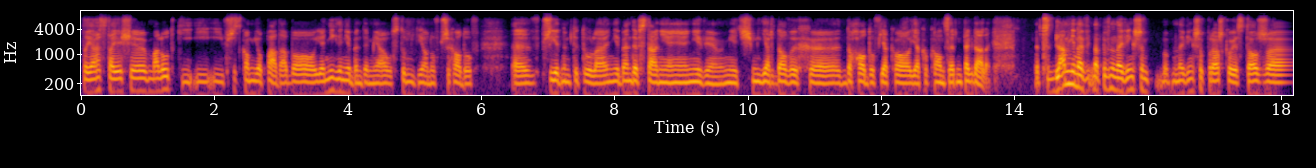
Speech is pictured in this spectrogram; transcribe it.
to ja staję się malutki i, i wszystko mi opada, bo ja nigdy nie będę miał 100 milionów przychodów e, przy jednym tytule. Nie będę w stanie, nie wiem, mieć miliardowych e, dochodów jako, jako koncern i tak dalej. Znaczy, dla mnie na, na pewno największą porażką jest to, że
